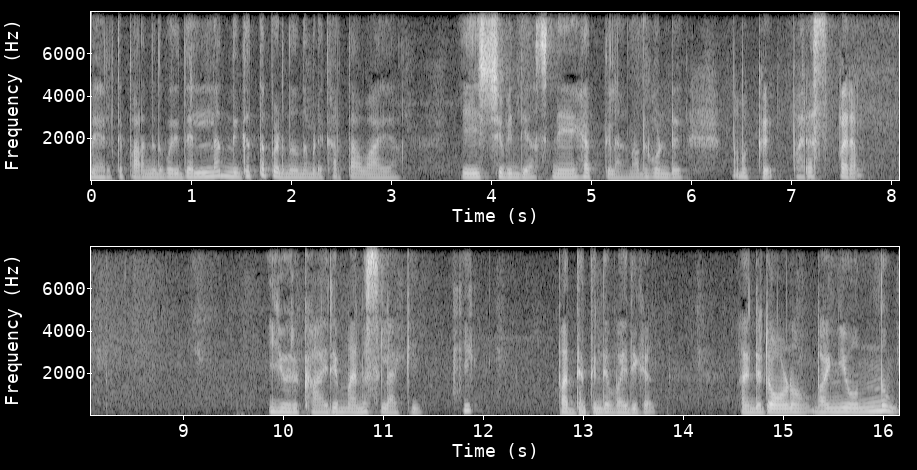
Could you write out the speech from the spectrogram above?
നേരത്തെ പറഞ്ഞതുപോലെ ഇതെല്ലാം നികത്തപ്പെടുന്നത് നമ്മുടെ കർത്താവായ യേശുവിന്റെ ആ സ്നേഹത്തിലാണ്. അതുകൊണ്ട് നമുക്ക് പരസ്പരം ഈ ഒരു കാര്യം മനസ്സിലാക്കി പദ്യത്തിന്റെ വരികൾ അതിന്റെ ടോണോ ഭംഗിയോ ഒന്നും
